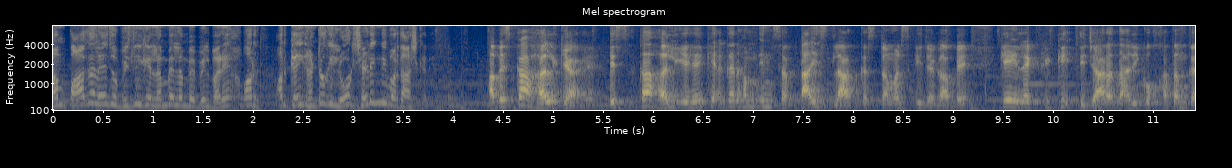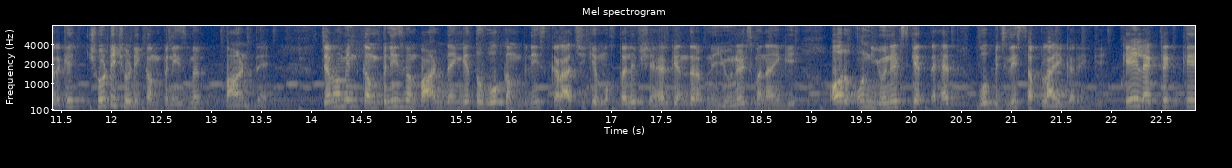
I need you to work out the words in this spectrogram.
हम पागल हैं जो बिजली के लंबे लंबे बिल भरें और और कई घंटों की लोड शेडिंग भी बर्दाश्त करें। अब इसका हल क्या है? इसका हल ये है कि अगर हम इन 27 लाख कस्टमर्स की जगह पे के इलेक्ट्रिक की इजारादारी को ख़त्म करके छोटी छोटी कंपनीज़ में बांट दें जब हम इन कंपनीज़ में बांट देंगे तो वो कंपनीज़ कराची के मुख्तलिफ़ शहर के अंदर अपने यूनिट्स बनाएँगी और उन यूनिट्स के तहत वो बिजली सप्लाई करेंगी। के इलेक्ट्रिक के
